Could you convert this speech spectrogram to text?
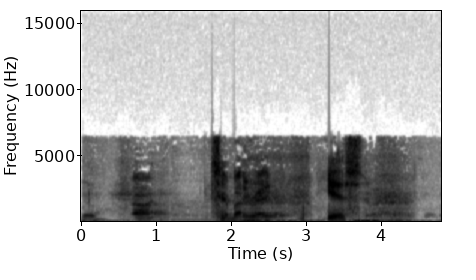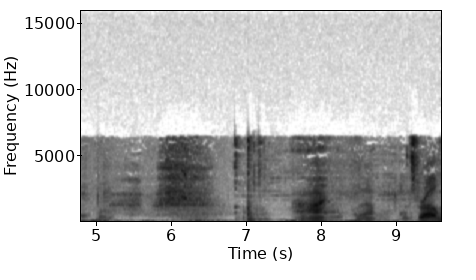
Alright. Uh, everybody ready? Yes. Alright. Well, let's roll.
